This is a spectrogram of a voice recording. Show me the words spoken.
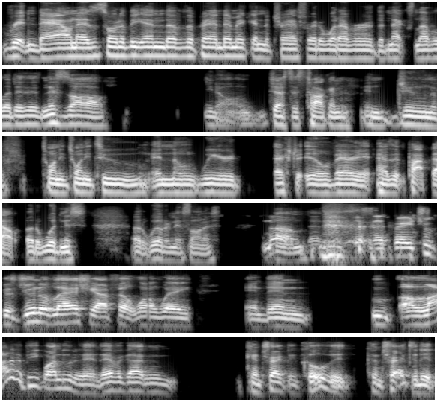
written down as sort of the end of the pandemic and the transfer to whatever the next level it is. And this is all, you know, Justice talking in June of 2022 and no weird extra ill variant hasn't popped out of the woodness of the wilderness on us. No, um, that's, that's, very true. Because June of last year, I felt one way, and then a lot of the people I knew that had never gotten contracted COVID contracted it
